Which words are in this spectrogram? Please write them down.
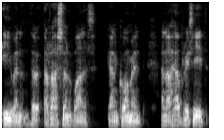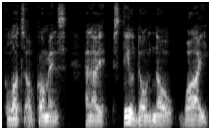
even the Russian ones can comment. And I have received lots of comments and I still don't know why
